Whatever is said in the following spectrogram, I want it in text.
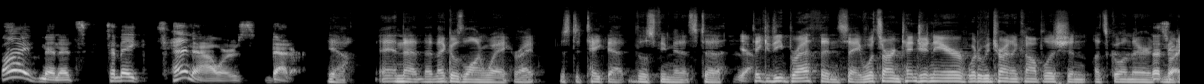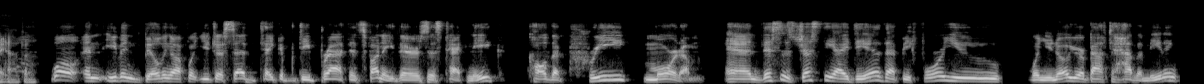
five minutes to make 10 hours better. Yeah. And that, that goes a long way, right? Just to take that, those few minutes to yeah. take a deep breath and say, what's our intention here? What are we trying to accomplish? And let's go in there and That's make right. it happen. Well, and even building off what you just said, take a deep breath. It's funny. There's this technique called the pre-mortem. And this is just the idea that before you, when you know you're about to have a meeting,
